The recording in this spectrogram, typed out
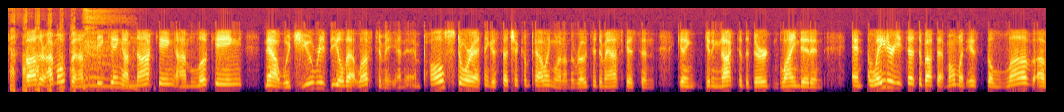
Father, I'm open. I'm seeking. I'm knocking. I'm looking. Now, would you reveal that love to me? And, and Paul's story, I think, is such a compelling one on the road to Damascus and getting getting knocked to the dirt and blinded. And and later he says about that moment is the love of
